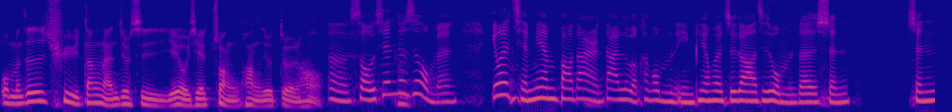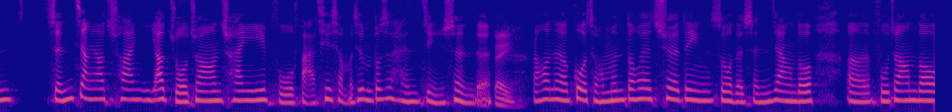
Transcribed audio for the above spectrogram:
我们这次去，当然就是也有一些状况，就对了哈。嗯，首先就是我们，因为前面包大人，大家如果看过我们的影片，会知道，其实我们的神神神将要穿衣、要着装、穿衣服、法器什么，其实我们都是很谨慎的。对然后那个过程，我们都会确定所有的神将都呃服装都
